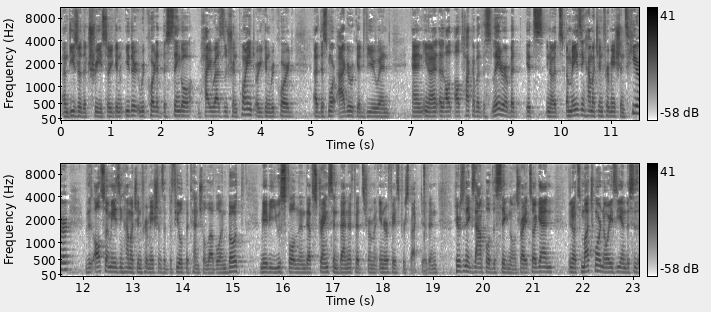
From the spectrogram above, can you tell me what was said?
And these are the trees. So you can either record at this single high resolution point, or you can record at this more aggregate view. And and you know, I'll, I'll, talk about this later, but it's you know, it's amazing how much information is here. But it's also amazing how much information is at the field potential level, and both may be useful and then they have strengths and benefits from an interface perspective. And here's an example of the signals, right? So again, you know, it's much more noisy, and this is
